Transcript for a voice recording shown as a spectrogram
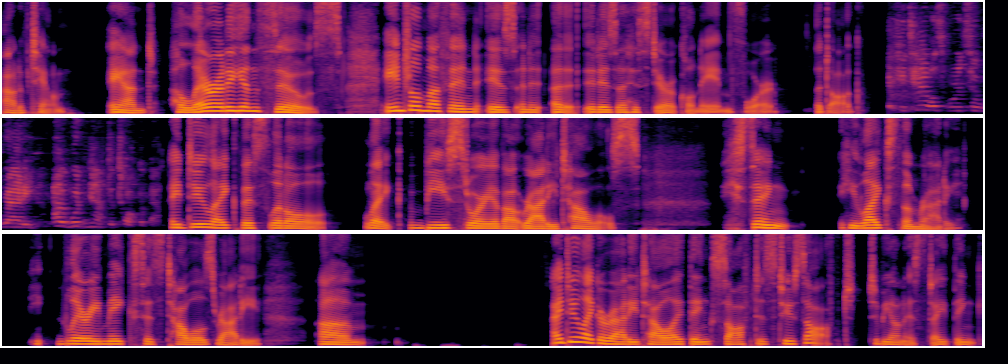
out of town. And hilarity ensues. Angel Muffin is an a, it is a hysterical name for a dog. I do like this little like B story about ratty towels. He's saying he likes them ratty. He, Larry makes his towels ratty. Um, I do like a ratty towel. I think soft is too soft, to be honest. I think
